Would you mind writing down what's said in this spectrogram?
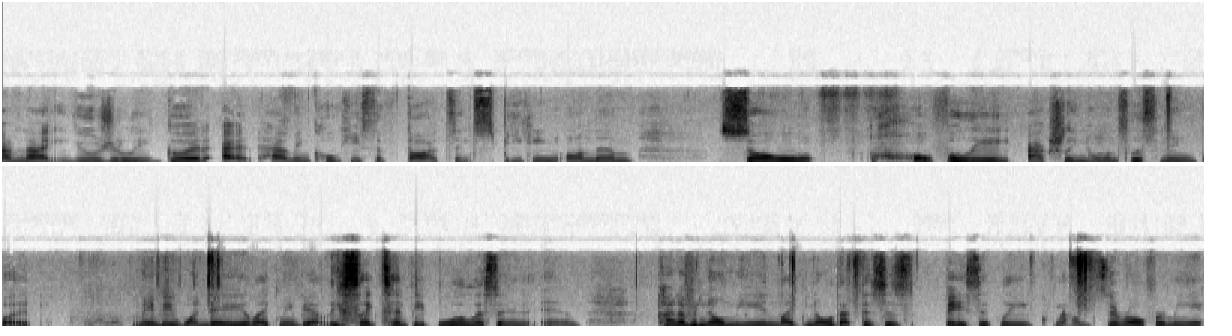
I'm not usually good at having cohesive thoughts and speaking on them. So, hopefully, actually, no one's listening, but maybe one day, like, maybe at least like 10 people will listen and kind of know me and like know that this is basically ground zero for me.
